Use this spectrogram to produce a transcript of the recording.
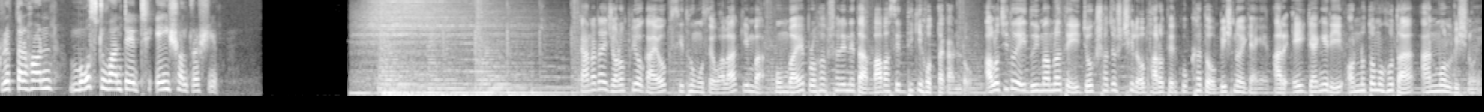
গ্রেপ্তার হন মোস্ট ওয়ান্টেড এই সন্ত্রাসী। কানাডায় জনপ্রিয় গায়ক সিধু মুসেওয়ালা কিংবা মুম্বাইয়ে প্রভাবশালী নেতা বাবা সিদ্দিকি হত্যাকাণ্ড। আলোচিত এই দুই মামলাতেই যোগসাজশ ছিল ভারতের কুখ্যাত বিষ্ণয় গ্যাংয়ের। আর এই গ্যাংয়েরই অন্যতম হোতা আনমোল বিষ্ণয়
